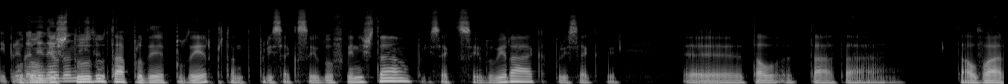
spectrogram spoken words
E por O enquanto dono ainda é o disto dono disto tudo tudo. está a perder poder, portanto, por isso é que saiu do Afeganistão, por isso é que saiu do Iraque, por isso é que eh, está tá, tá, tá a levar,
